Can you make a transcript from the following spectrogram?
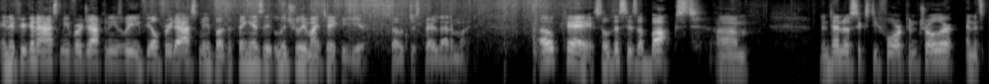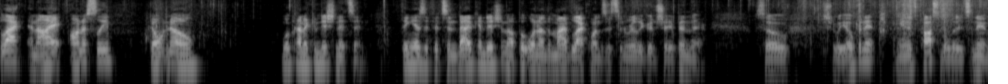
And if you're gonna ask me for a Japanese Wii, feel free to ask me. But the thing is, it literally might take a year, so just bear that in mind. Okay, so this is a boxed um, Nintendo 64 controller, and it's black, and I honestly don't know what kind of condition it's in. Thing is, if it's in bad condition, I'll put one of the my black ones that's in really good shape in there. So, should we open it? I mean, it's possible that it's new.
